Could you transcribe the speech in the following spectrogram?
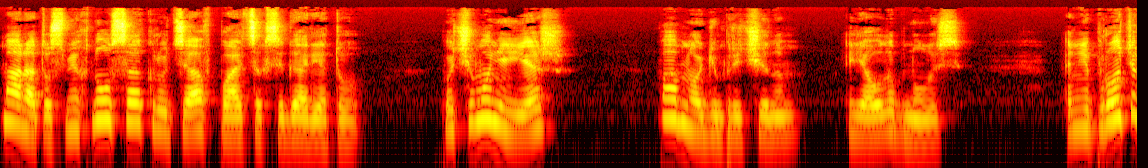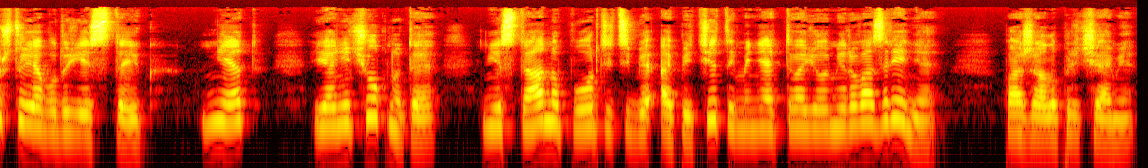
Марат усмехнулся, крутя в пальцах сигарету. «Почему не ешь?» «По многим причинам». Я улыбнулась. «Не против, что я буду есть стейк?» «Нет, я не чокнутая, не стану портить тебе аппетит и менять твое мировоззрение», — пожала плечами.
